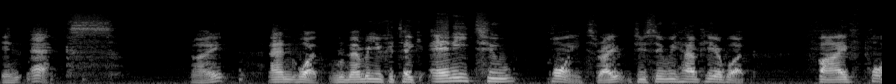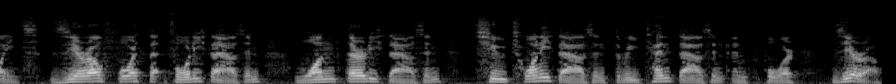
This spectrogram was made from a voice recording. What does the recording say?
in x, right? And what? Remember, you could take any two points, right? Do you see we have here what? Five points. Zero, 40,000, one, 30,000, two, 20,000, three, 10,000, and four, zero.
